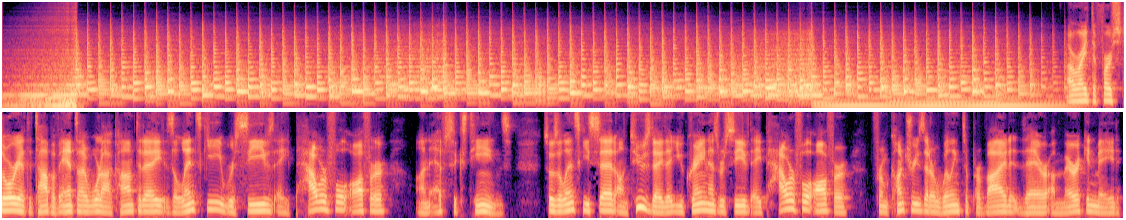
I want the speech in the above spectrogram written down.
All right, the first story at the top of antiwar.com today Zelensky receives a powerful offer on F 16s. So, Zelensky said on Tuesday that Ukraine has received a powerful offer from countries that are willing to provide their American made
